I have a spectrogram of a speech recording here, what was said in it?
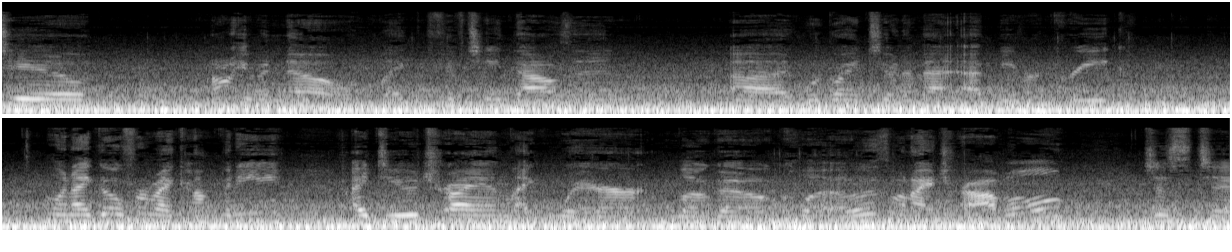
to, I don't even know, like 15,000. Uh, we're going to an event at Beaver Creek. When I go for my company, I do try and like wear logo clothes when I travel just to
